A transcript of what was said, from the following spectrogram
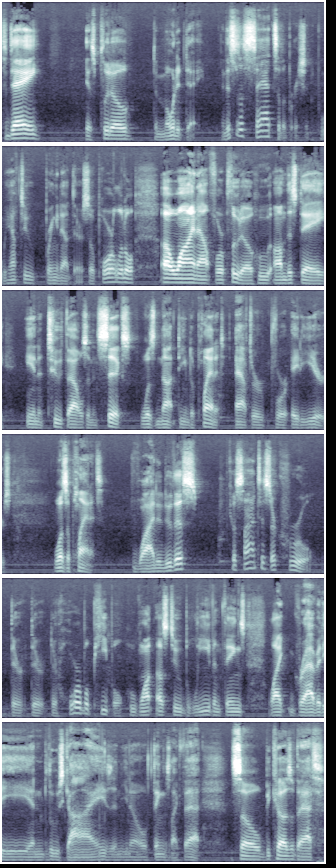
Today is Pluto Demoted Day. And this is a sad celebration, but we have to bring it out there. So pour a little uh, wine out for Pluto, who on this day in 2006 was not deemed a planet after for 80 years was a planet. Why to do this? Because scientists are cruel. They're, they're, they're horrible people who want us to believe in things like gravity and blue skies and, you know, things like that. So, because of that,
